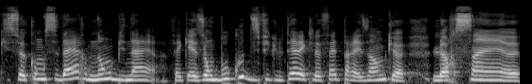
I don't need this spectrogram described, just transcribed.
qui se considèrent non binaires. Fait qu'elles ont beaucoup de difficultés avec le fait, par exemple, que leurs seins euh,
